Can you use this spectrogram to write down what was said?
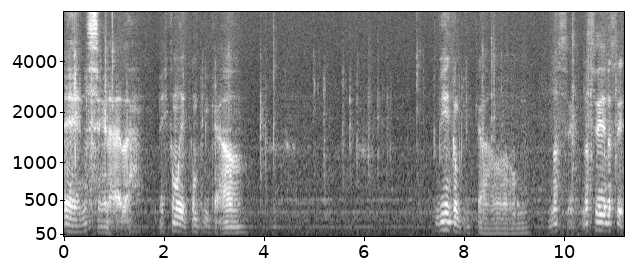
Eh, no sé, la verdad. Es como que complicado. Bien complicado. No sé, no sé, no sé.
